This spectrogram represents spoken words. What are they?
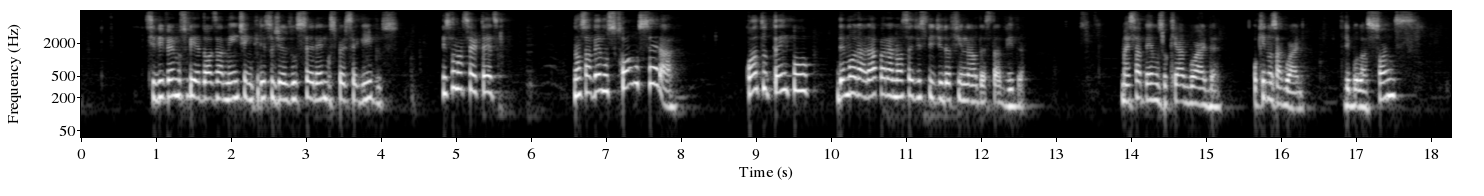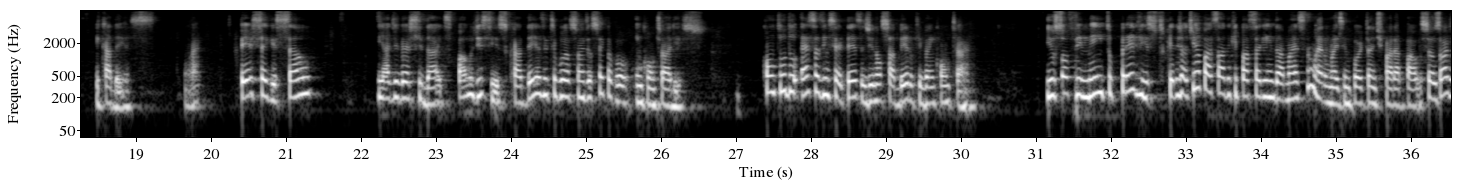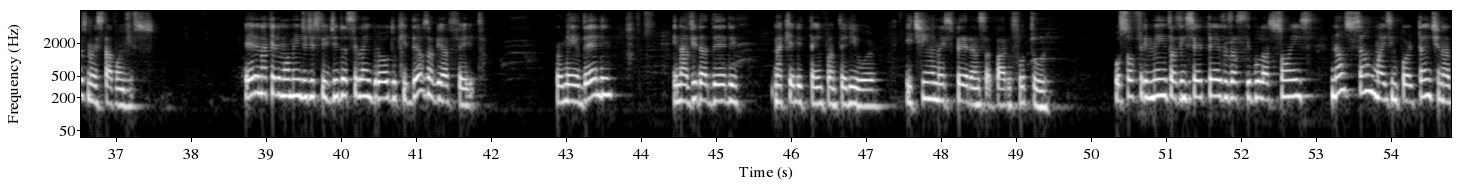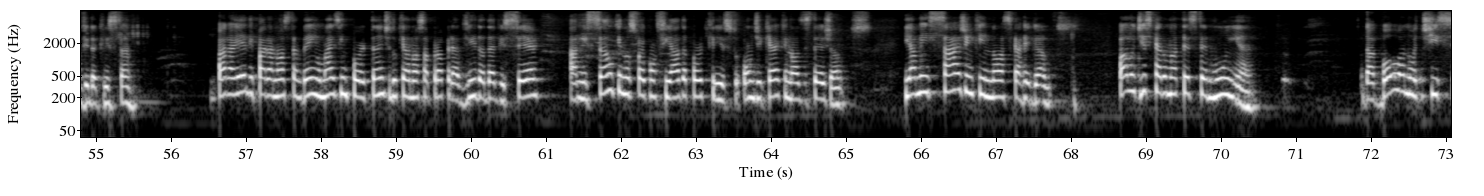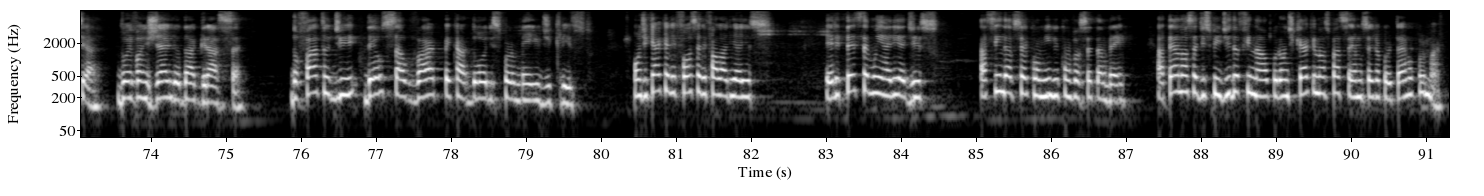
Se vivemos piedosamente em Cristo Jesus, seremos perseguidos. Isso é uma certeza. Não sabemos como será, quanto tempo demorará para a nossa despedida final desta vida. Mas sabemos o que aguarda, o que nos aguarda: tribulações e cadeias. Não é? Perseguição e adversidades. Paulo disse isso: cadeias e tribulações, eu sei que eu vou encontrar isso. Contudo, essas incertezas de não saber o que vai encontrar e o sofrimento previsto, que ele já tinha passado e que passaria ainda mais, não era o mais importante para Paulo. Seus olhos não estavam nisso. Ele, naquele momento de despedida, se lembrou do que Deus havia feito por meio dele e na vida dele naquele tempo anterior e tinha uma esperança para o futuro. O sofrimento, as incertezas, as tribulações não são mais importantes na vida cristã. Para ele e para nós também, o mais importante do que a nossa própria vida deve ser a missão que nos foi confiada por Cristo, onde quer que nós estejamos, e a mensagem que nós carregamos. Paulo diz que era uma testemunha da boa notícia do Evangelho da graça, do fato de Deus salvar pecadores por meio de Cristo. Onde quer que ele fosse, ele falaria isso. Ele testemunharia disso. Assim deve ser comigo e com você também. Até a nossa despedida final, por onde quer que nós passemos, seja por terra ou por mar.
